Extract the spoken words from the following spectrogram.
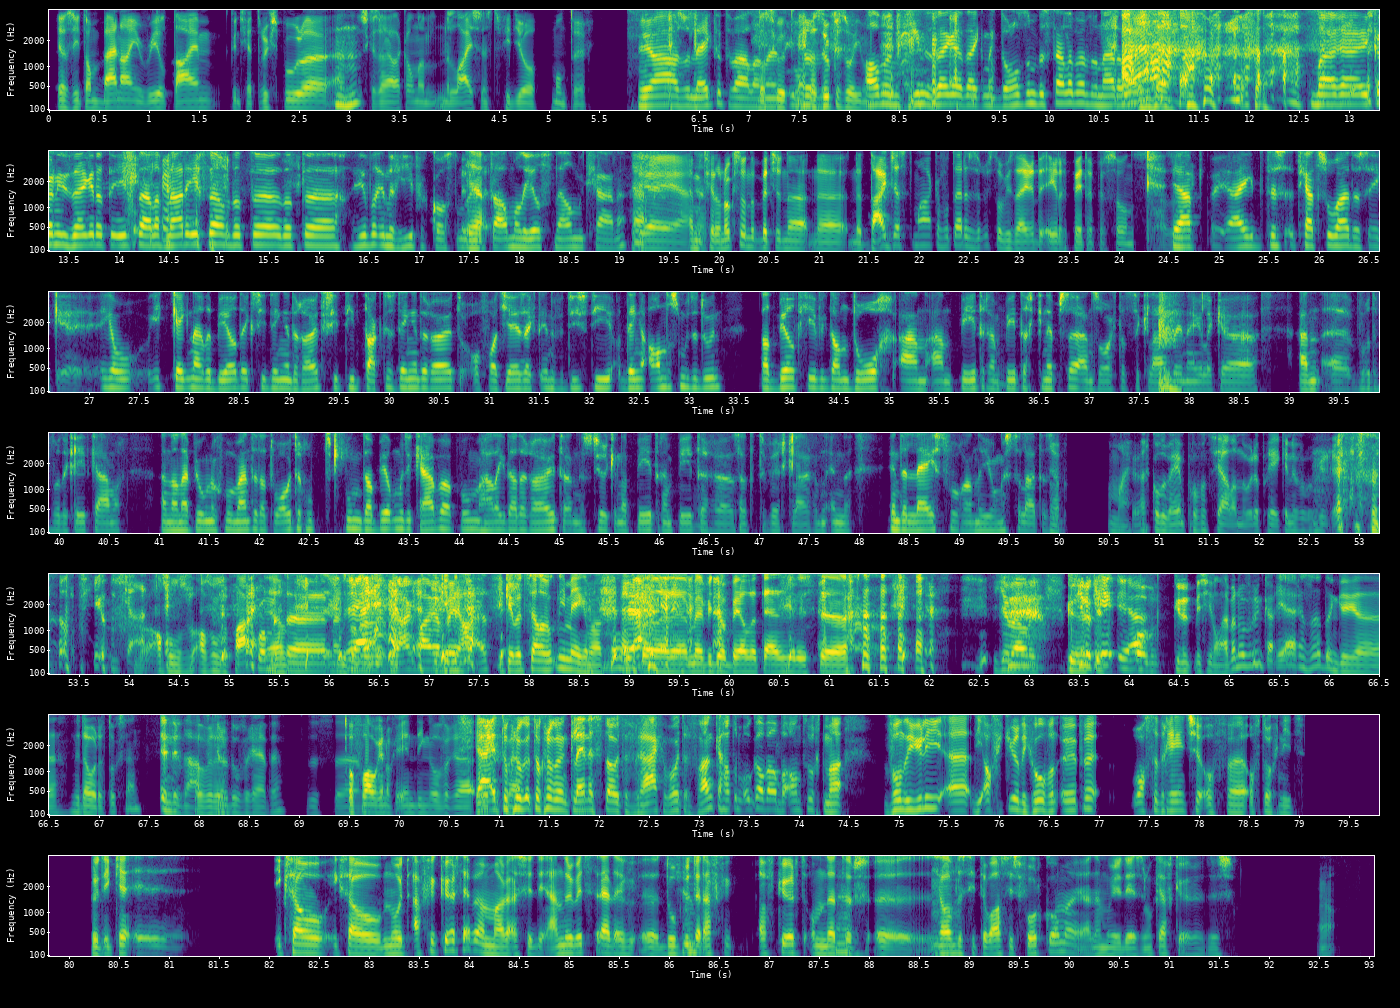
Je ziet dan bijna in real time, kunt je terugspoelen. En Mhm. Dus je bent eigenlijk al een, een licensed videomonteur. Ja, zo lijkt het wel. Dat is goed, we zoeken zo Al iemand. mijn vrienden zeggen dat ik McDonald's het bestellen ben voor na de wedstrijd. maar eh, ik kan niet zeggen dat de eerste helft, na de eerste helft, dat, eh, dat eh, heel veel energie heeft gekost. Omdat Ja. het allemaal heel snel moet gaan. Hè. Ja. Ja, ja, ja. En moet je dan ook zo'n beetje een, een, een digest maken voor tijdens de rust? Of is dat eerder, eerder Peter Persoons? Ja, ja het, is, het gaat zo uit. Dus ik, ik, ik kijk naar de beelden, ik zie dingen eruit, ik zie tien tactisch dingen eruit. Of wat jij zegt, individuen die dingen anders moeten doen. Dat beeld geef ik dan door aan, aan Peter en Peter knipsen en zorg dat ze klaar zijn eigenlijk eh, en, eh, voor, de, voor de kleedkamer. En dan heb je ook nog momenten dat Wouter roept, boem, dat beeld moet ik hebben, boem, haal ik dat eruit en dan stuur ik het naar Peter en Peter eh, zet het weer klaar in, in, de, in de lijst voor aan de jongens te laten zien. Amai, daar konden wij een provinciale nood op rekenen vroeger. Als, ons, als onze pa kwam Ja. met, eh met zo'n Ja. draagbare Ik heb, het, VHS. ik heb het zelf ook niet meegemaakt, hè, als Ja. eh, met videobeelden tijdens de rust. eh. Geweldig. Kunnen Misschien we, ook... e- ja. over, kunnen we het misschien al hebben over hun carrières? Hè? Denk je eh, nu dat we er toch zijn? Inderdaad, over kunnen de- we het over hebben. Dus, eh, Of wou je nog één ding over... eh, Ja, en toch nog, toch nog een kleine stoute vraag. Wouter Franke had hem ook al wel beantwoord, maar vonden jullie eh, die afgekeurde goal van Eupen, was het er eentje of, eh, of toch niet? Goed, ik, eh, ik, zou, ik zou nooit afgekeurd hebben, maar als je de andere wedstrijden doelpunten afge- afkeurt omdat Ja. er eh, zelfde situaties voorkomen, ja, dan moet je deze ook afkeuren. Dus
